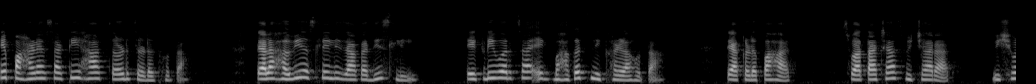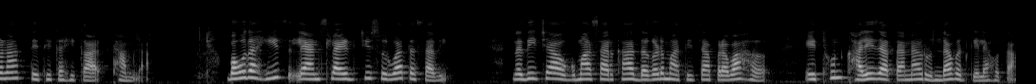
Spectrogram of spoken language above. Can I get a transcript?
हे पाहण्यासाठी हा चढ चढत होता. त्याला हवी असलेली जागा दिसली टेकडीवरचा एक भागच निखळला होता. त्याकडं पाहत स्वतःच्याच विचारात विश्वनाथ तेथे काही काळ थांबला. बहुधा हीच लँडस्लाईडची सुरुवात असावी. नदीच्या उगमासारखा दगडमातीचा प्रवाह येथून खाली जाताना रुंदावत गेला होता.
